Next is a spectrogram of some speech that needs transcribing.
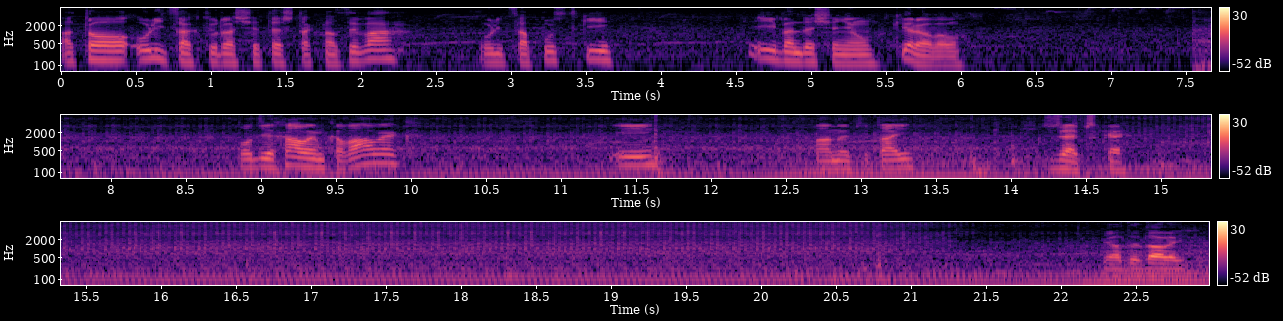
A to ulica, która się też tak nazywa, ulica Pustki i będę się nią kierował. Podjechałem kawałek i mamy tutaj rzeczkę. Jadę dalej.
